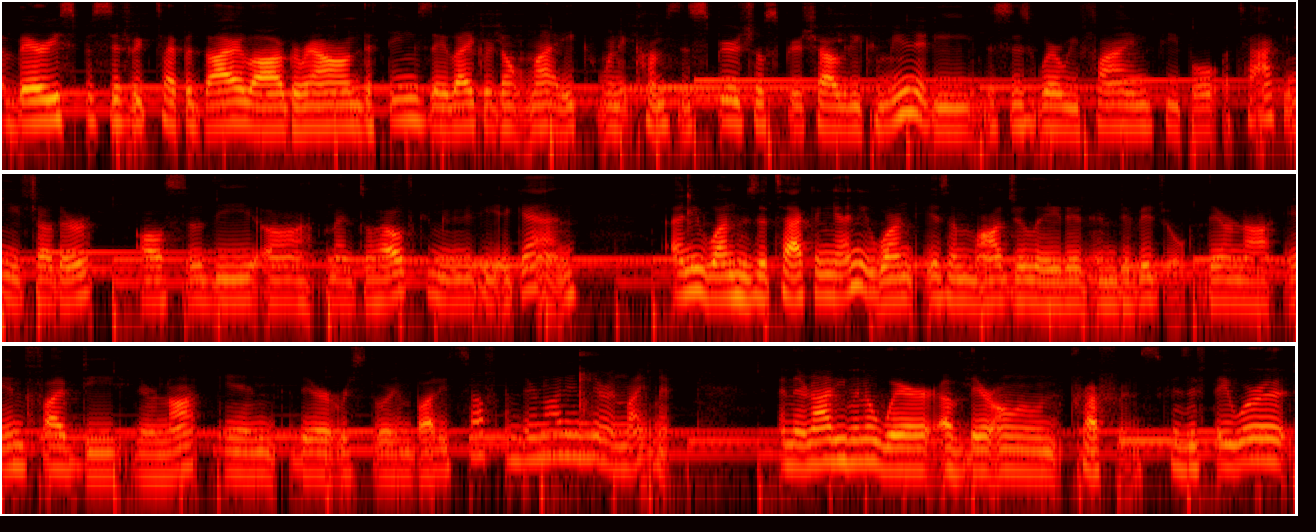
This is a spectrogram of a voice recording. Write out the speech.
a very specific type of dialogue around the things they like or don't like when it comes to spiritual spirituality community, this is where we find people attacking each other. Also, the uh, mental health community again anyone who's attacking anyone is a modulated individual. They're not in 5D, they're not in their restored embodied self, and they're not in their enlightenment. And they're not even aware of their own preference. Because if they were,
